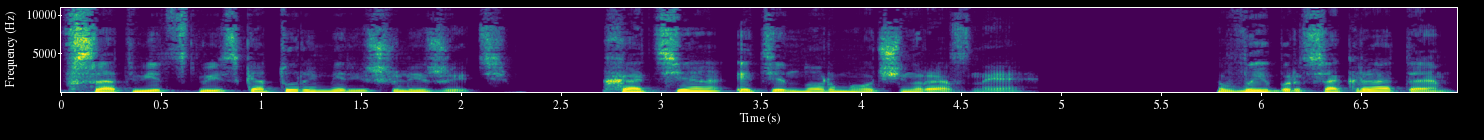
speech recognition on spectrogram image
в соответствии с которыми решили жить. Хотя эти нормы очень разные. Выбор Сократа,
